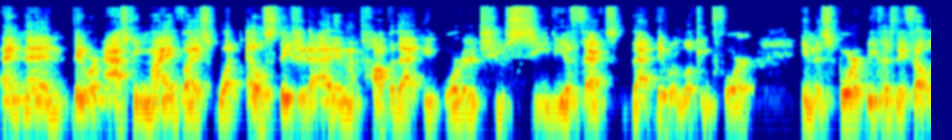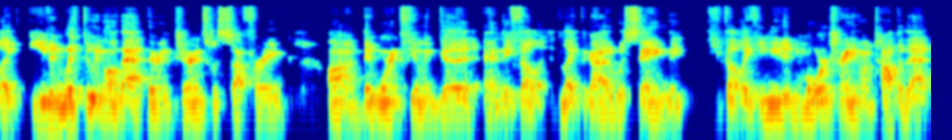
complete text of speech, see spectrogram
and then they were asking my advice what else they should add in on top of that in order to see the effects that they were looking for in the sport because they felt like even with doing all that, their endurance was suffering. Uh, they weren't feeling good, and they felt like the guy was saying they he felt like he needed more training on top of that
